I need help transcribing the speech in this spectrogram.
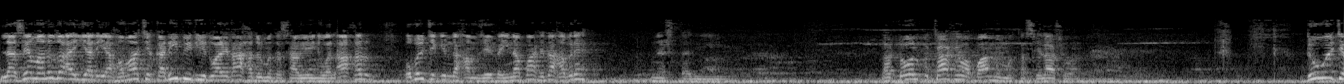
لازم ندو ایالیا ہما چھ قریبی دی دوارے تا احد المتساویین والآخر. وبل چکم دا حمزے تا اینا پاٹ دا خبرے نشتا دی. دا ټول په چاشه و بام متصلا شو دوی چې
